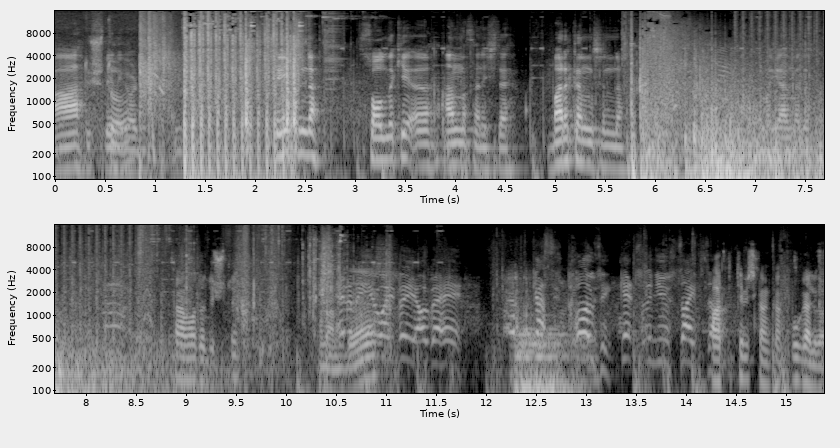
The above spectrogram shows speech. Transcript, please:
Ah, Düştü beni o. gördü. Şeyin içinde. Soldaki e, anla sen işte. Barakanın içinde. Ama gelmedi. Tamam o da düştü. Tamamdır. Zone. Parti temiz kanka. Bu galiba.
